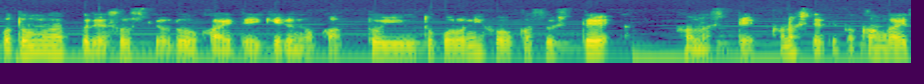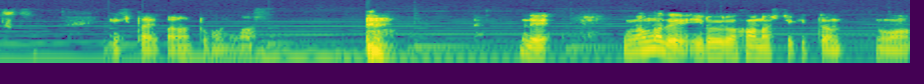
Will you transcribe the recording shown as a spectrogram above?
ボトムアップで組織をどう変えていけるのかというところにフォーカスして話して、話してというか考えつついきたいかなと思います。で、今までいろいろ話してきたのは、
